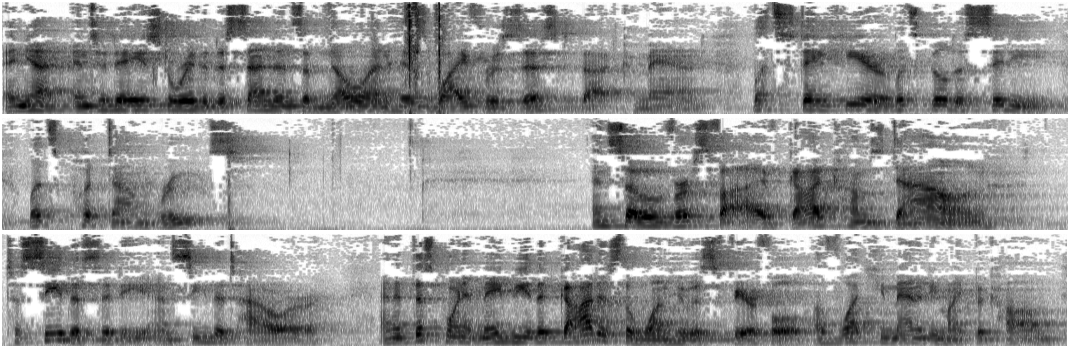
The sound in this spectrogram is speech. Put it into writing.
And yet, in today's story, the descendants of Noah and his wife resist that command. Let's stay here. Let's build a city. Let's put down roots. And so, verse 5 God comes down to see the city and see the tower. And at this point, it may be that God is the one who is fearful of what humanity might become.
